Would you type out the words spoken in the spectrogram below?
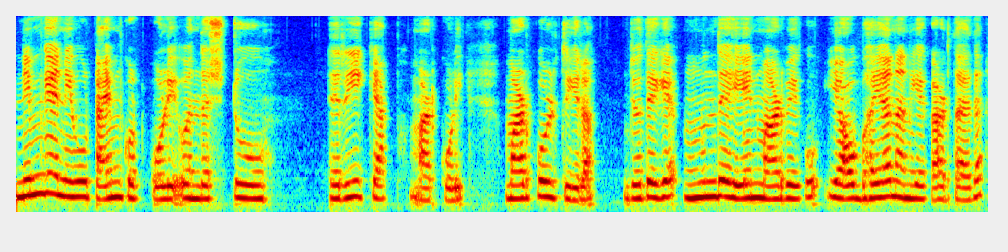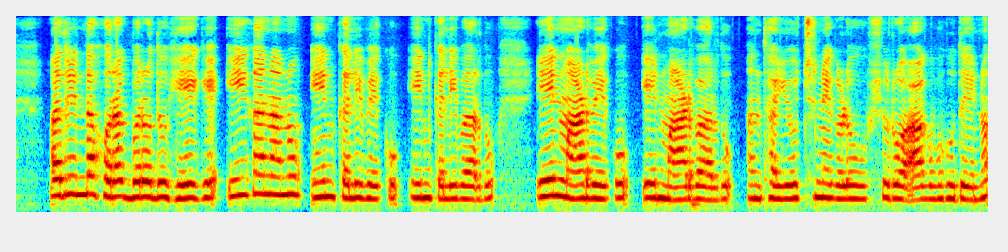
ನಿಮಗೆ ನೀವು ಟೈಮ್ ಕೊಟ್ಕೊಳ್ಳಿ, ಒಂದಷ್ಟು ರೀಕ್ಯಾಪ್ ಮಾಡ್ಕೊಳ್ಳಿ, ಮಾಡ್ಕೊಳ್ತೀರಾ? ಜೊತೆಗೆ ಮುಂದೆ ಏನು ಮಾಡಬೇಕು? ಯಾವ ಭಯ ನನಗೆ ಕಾಡ್ತಾ ಇದೆ? ಅದರಿಂದ ಹೊರಗೆ ಬರೋದು ಹೇಗೆ? ಈಗ ನಾನು ಏನು ಕಲಿಬೇಕು? ಏನು ಕಲಿಬಾರ್ದು? ಏನು ಮಾಡಬೇಕು? ಏನು ಮಾಡಬಾರ್ದು? ಅಂಥ ಯೋಚನೆಗಳು ಶುರು ಆಗಬಹುದೇನೋ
